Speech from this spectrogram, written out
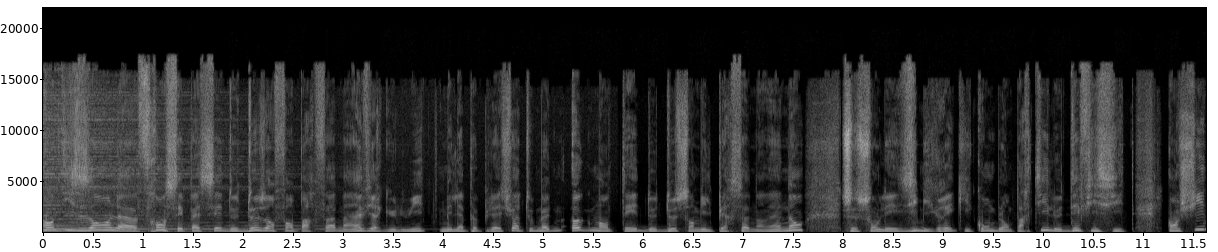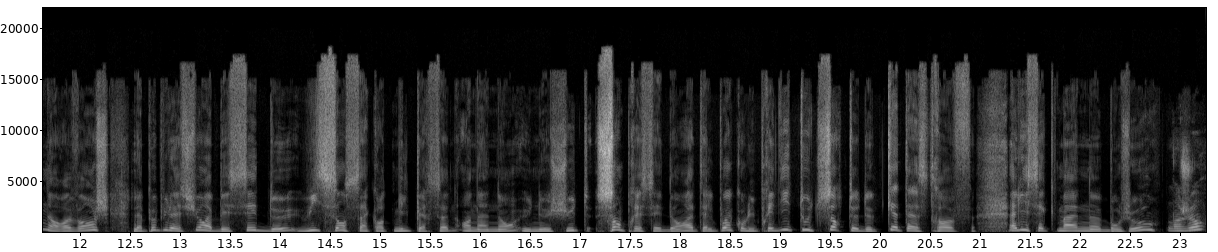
En 10 ans, la France est passée de 2 enfants par femme à 1,8, mais la population a tout de même augmenté de 200 000 personnes en un an. Ce sont les immigrés qui comblent en partie le déficit. En Chine, en revanche, la population a baissé de 850 000 personnes en un an, une chute sans précédent, à tel point qu'on lui prédit toutes sortes de catastrophes. Alice Ekman, bonjour. Bonjour.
